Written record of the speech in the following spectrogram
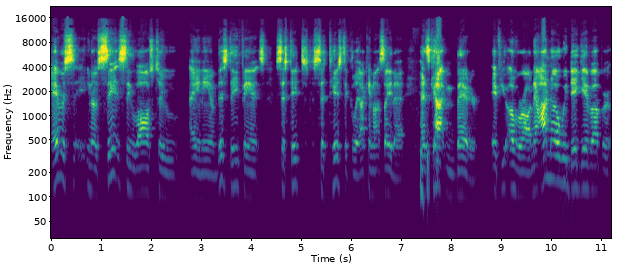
ever you know since the loss to A and M, this defense statistically, I cannot say that has gotten better. If you overall, now I know we did give up, or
